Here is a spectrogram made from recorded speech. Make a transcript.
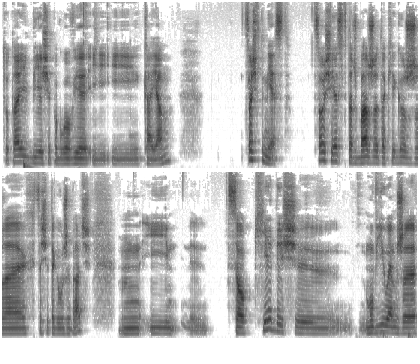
tutaj bije się po głowie i, i kajam. Coś w tym jest. Coś jest w touchbarze takiego, że chce się tego używać. Mm, I y, co kiedyś y, mówiłem, że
